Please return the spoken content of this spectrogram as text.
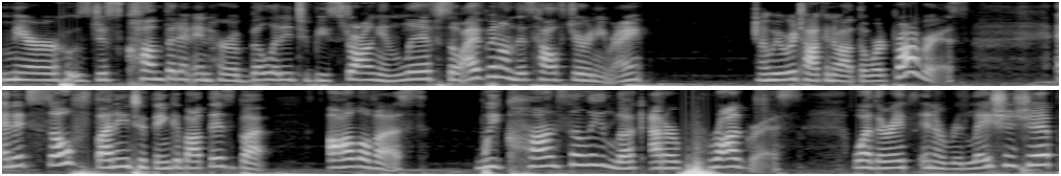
mirror, who's just confident in her ability to be strong and live. So I've been on this health journey, right? And we were talking about the word progress. And it's so funny to think about this, but all of us, we constantly look at our progress whether it's in a relationship,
